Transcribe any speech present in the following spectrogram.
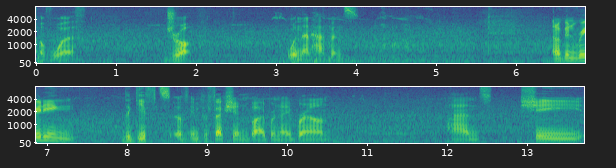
of worth drop when that happens. And I've been reading The Gifts of Imperfection by Brene Brown, and she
